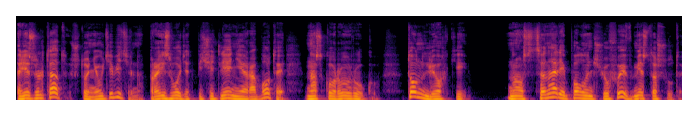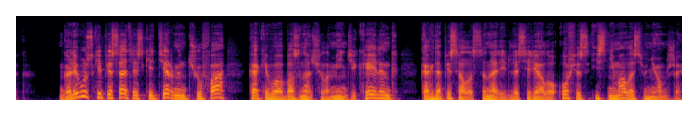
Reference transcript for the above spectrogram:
Результат, что неудивительно, производит впечатление работы на скорую руку. Тон легкий, но сценарий полон чуфы вместо шуток. Голливудский писательский термин «чуфа», как его обозначила Минди Кейлинг, когда писала сценарий для сериала «Офис» и снималась в нем же.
